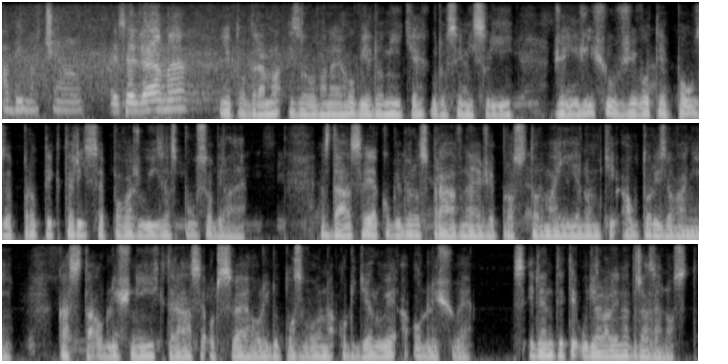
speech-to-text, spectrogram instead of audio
aby mlčel. Je to drama izolovaného vědomí těch, kdo si myslí, že Ježíšův život je pouze pro ty, kteří se považují za způsobilé. Zdá se, jako by bylo správné, že prostor mají jenom ti autorizovaní, kasta odlišných, která se od svého lidu pozvolna odděluje a odlišuje. Z identity udělali nadřazenost.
